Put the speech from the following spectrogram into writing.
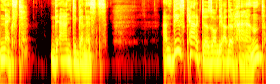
Next, the antagonists. And these characters, on the other hand,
